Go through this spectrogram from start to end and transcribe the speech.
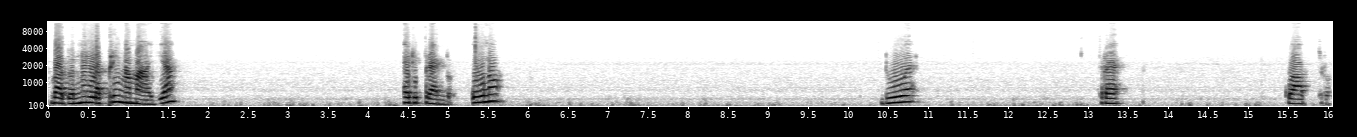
vado nella prima maglia e riprendo 1 2 3 4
